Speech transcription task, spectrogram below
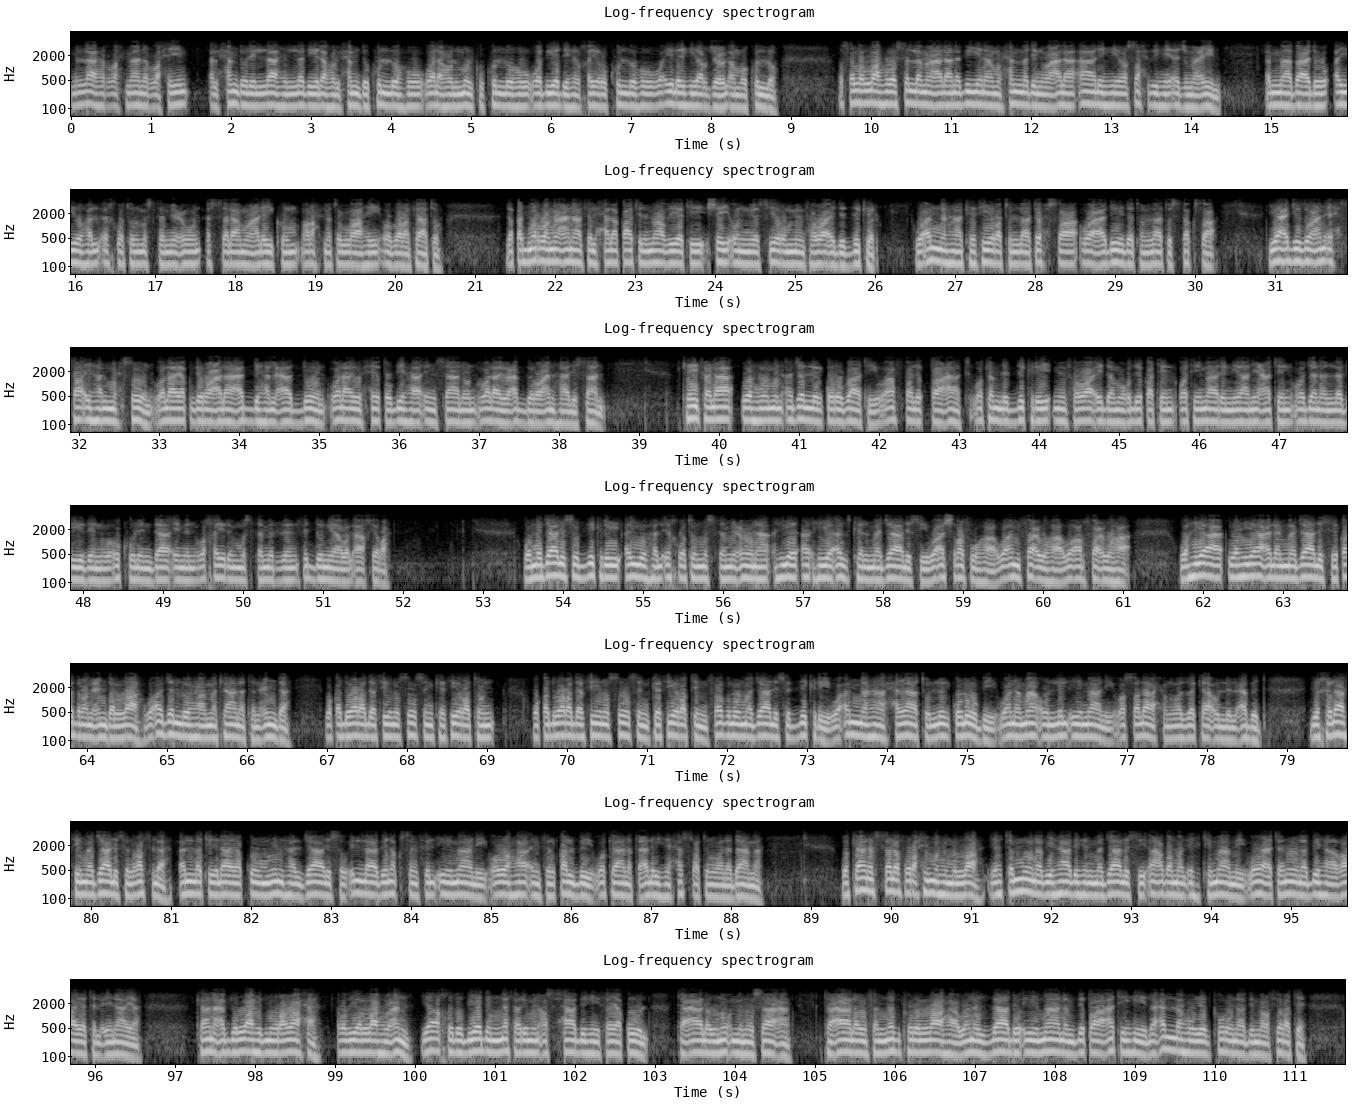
بسم الله الرحمن الرحيم. الحمد لله الذي له الحمد كله وله الملك كله وبيده الخير كله وإليه يرجع الأمر كله. وصلى الله وسلم على نبينا محمد وعلى آله وصحبه أجمعين. أما بعد أيها الإخوة المستمعون السلام عليكم ورحمة الله وبركاته. لقد مر معنا في الحلقات الماضية شيء يسير من فوائد الذكر. وأنها كثيرة لا تحصى وعديدة لا تستقصى. يعجز عن إحصائها المحصون ولا يقدر على عدها العادون ولا يحيط بها إنسان ولا يعبر عنها لسان. كيف لا؟ وهو من أجل القربات وأفضل الطاعات وكم للذكر من فوائد مغدقة وثمار يانعة وجنى لذيذ وأكل دائم وخير مستمر في الدنيا والآخرة. ومجالس الذكر أيها الإخوة المستمعون هي هي أزكى المجالس وأشرفها وأنفعها وأرفعها. وهي وهي أعلى المجالس قدرا عند الله وأجلها مكانة عنده. وقد ورد في نصوص كثيرة وقد ورد في نصوص كثيرة فضل مجالس الذكر وأنها حياة للقلوب ونماء للإيمان وصلاح وزكاء للعبد. بخلاف مجالس الغفلة التي لا يقوم منها الجالس إلا بنقص في الإيمان ووهاء في القلب وكانت عليه حسرة وندامة. وكان السلف رحمهم الله يهتمون بهذه المجالس أعظم الاهتمام ويعتنون بها غاية العناية. كان عبد الله بن رواحة رضي الله عنه يأخذ بيد النفر من أصحابه فيقول تعالوا نؤمن ساعة. تعالوا فلنذكر الله ونزداد إيمانا بطاعته لعله يذكرنا بمغفرته.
